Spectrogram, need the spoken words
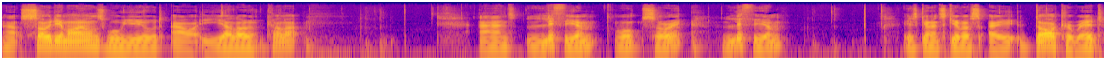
Now, sodium ions will yield our yellow colour. And lithium, well, sorry, lithium is going to give us a darker red,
